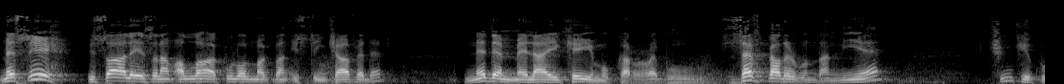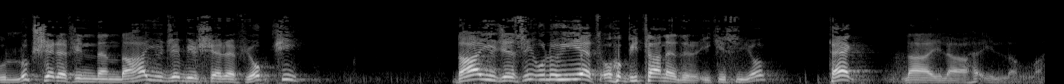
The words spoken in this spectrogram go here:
Mesih İsa aleyhisselam Allah'a kul olmaktan istinkaf eder ne de melaike-i mukarrebu. Zevk alır bundan. Niye? Çünkü kulluk şerefinden daha yüce bir şeref yok ki. Daha yücesi uluhiyet. O bir tanedir. İkisi yok. Tek. La ilahe illallah.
